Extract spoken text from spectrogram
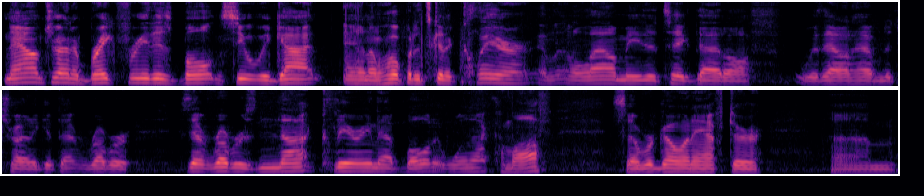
now I'm trying to break free this bolt and see what we got, and I'm hoping it's going to clear and allow me to take that off without having to try to get that rubber. Because that rubber is not clearing that bolt, it will not come off. So we're going after um,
